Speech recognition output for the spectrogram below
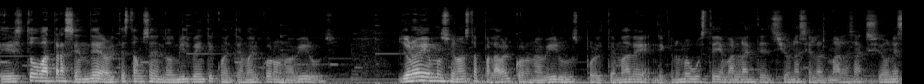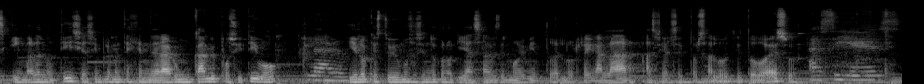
esto va a trascender. Ahorita estamos en el 2020 con el tema del coronavirus. Yo no había mencionado esta palabra, el coronavirus, por el tema de, de que no me gusta llamar la atención hacia las malas acciones y malas noticias, simplemente generar un cambio positivo. Claro. Y es lo que estuvimos haciendo con lo que ya sabes del movimiento de los regalar hacia el sector salud y todo eso. Así es.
